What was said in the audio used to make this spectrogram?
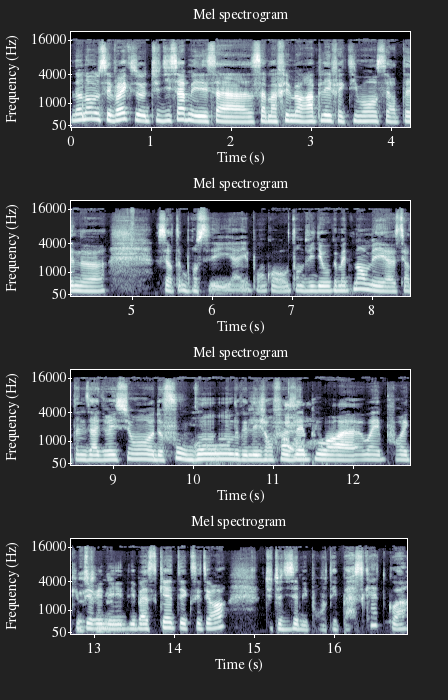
non, non, c'est vrai que tu dis ça, mais ça, ça m'a fait me rappeler effectivement certaines, euh, certaines, bon, il n'y a, pas encore autant de vidéos que maintenant, mais euh, certaines agressions de fourgons que les gens faisaient pour, euh, ouais, pour récupérer des, des baskets, etc. Tu te disais, mais pour des baskets, quoi.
